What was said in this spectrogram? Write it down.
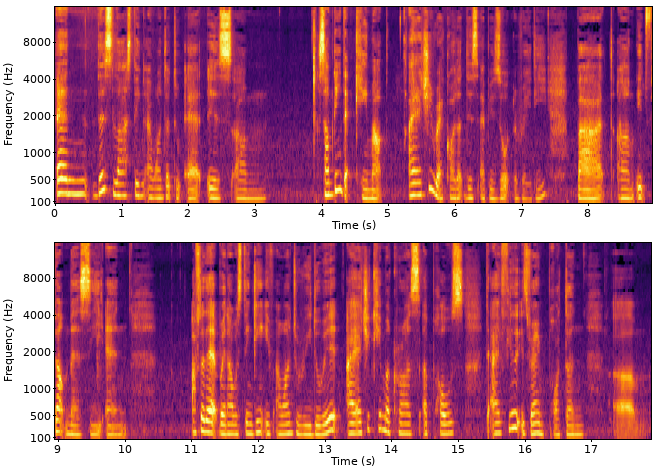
And this last thing I wanted to add is um, something that came up. I actually recorded this episode already, but um, it felt messy and after that, when I was thinking if I want to redo it, I actually came across a post that I feel is very important um,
